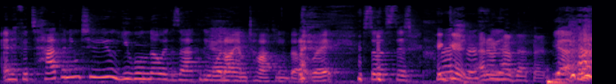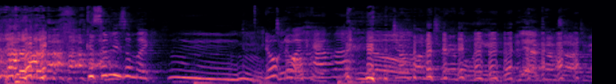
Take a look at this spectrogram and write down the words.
And if it's happening to you, you will know exactly what I am talking about, right? So it's this Hey, pressure. good. I don't feel- have that then. Yeah. Because sometimes I'm like, hmm. No, Do no, I okay. have that? No. Jump on a trampoline and Yeah. then comes out to me.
